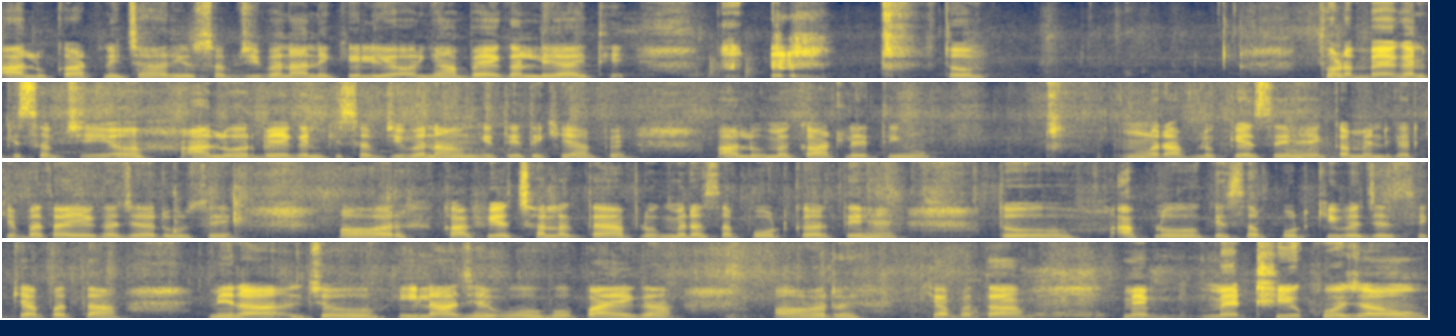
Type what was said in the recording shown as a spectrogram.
आलू काटने जा रही हूँ सब्ज़ी बनाने के लिए और यहाँ बैगन ले आई थी। तो थोड़ा बैगन की सब्ज़ी आलू और बैगन की सब्ज़ी बनाऊँगी। तो देखिए यहाँ पे आलू मैं काट लेती हूँ। और आप लोग कैसे हैं, कमेंट करके बताइएगा ज़रूर से। और काफ़ी अच्छा लगता है आप लोग मेरा सपोर्ट करते हैं। तो आप लोगों के सपोर्ट की वजह से क्या पता मेरा जो इलाज है वो हो पाएगा। और क्या पता मैं मैं ठीक हो जाऊँ।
